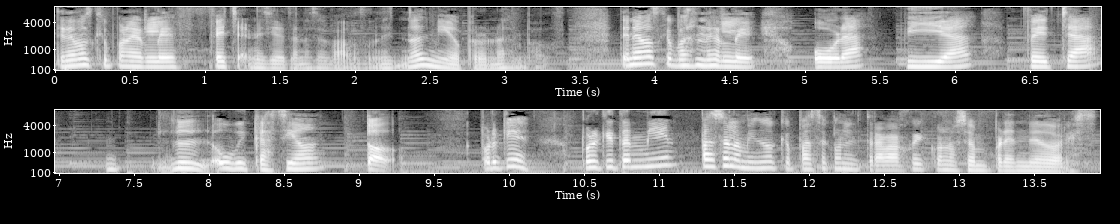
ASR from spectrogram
Tenemos que ponerle fecha, ni siquiera no es enfadoso, no es mío, pero no es enfadoso. Tenemos que ponerle hora, día, fecha, ubicación, todo. ¿Por qué? Porque también pasa lo mismo que pasa con el trabajo y con los emprendedores.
